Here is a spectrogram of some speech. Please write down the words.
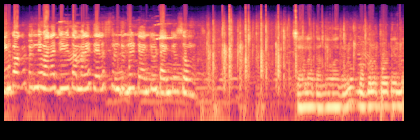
ఇంకొకటి ఉంది మన జీవితం అని తెలుస్తుంటుంది. Thank you thank you so much చాలా ధన్యవాదాలు. ముగ్గుల పోటీలు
